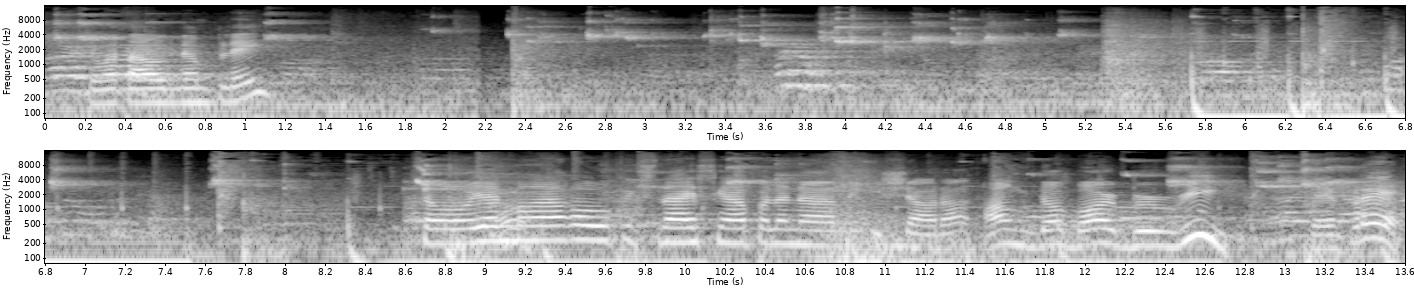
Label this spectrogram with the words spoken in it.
Tumatawag ng play? So, yan mga ka-Upix, nice nga pala namin i-shoutout ang The Barbery. Siyempre,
